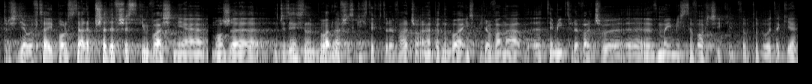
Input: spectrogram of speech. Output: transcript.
które się działy w całej Polsce, ale przede wszystkim właśnie może, znaczy z jednej strony była dla wszystkich tych, które walczą, ale na pewno była inspirowana e, tymi, które walczyły e, w mojej miejscowości, kiedy to, to były takie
